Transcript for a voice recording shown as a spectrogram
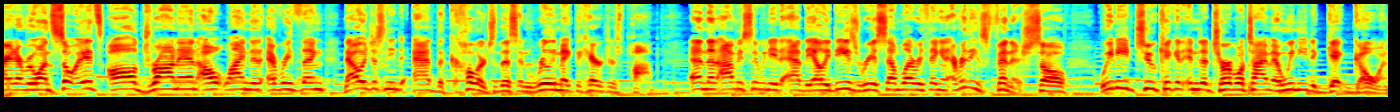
Right, everyone, so it's all drawn in, outlined, and everything. Now we just need to add the color to this and really make the characters pop. And then obviously we need to add the LEDs, reassemble everything, and everything's finished. So we need to kick it into turbo time and we need to get going.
